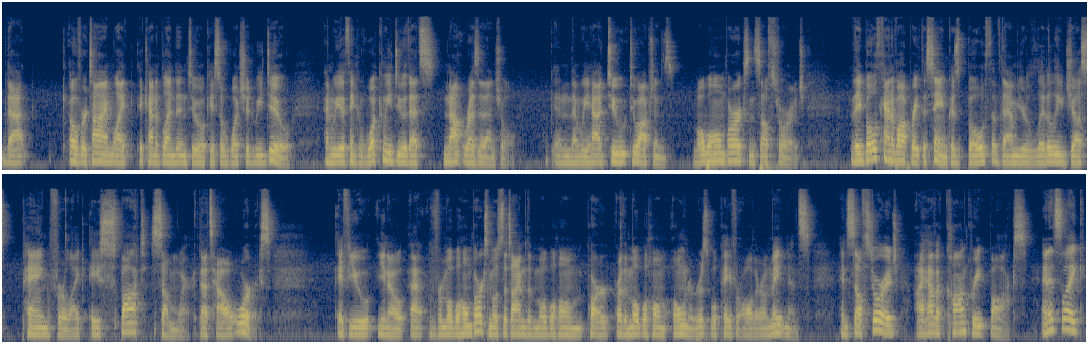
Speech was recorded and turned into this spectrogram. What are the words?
that over time, like it kind of blended into okay, so what should we do? And we were thinking, what can we do that's not residential? And then we had two two options: mobile home parks and self storage. They both kind of operate the same because both of them you're literally just paying for like a spot somewhere. That's how it works if you you know at, for mobile home parks most of the time the mobile home park or the mobile home owners will pay for all their own maintenance. And self-storage i have a concrete box. And it's like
